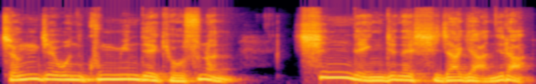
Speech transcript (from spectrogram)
정재원 국민대 교수는 신냉전의 시작이 아니라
